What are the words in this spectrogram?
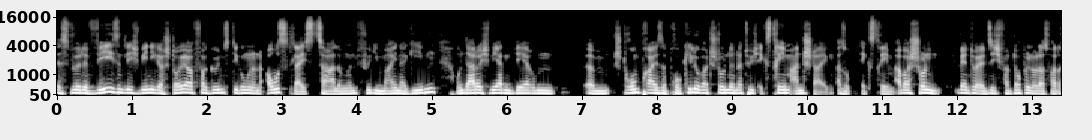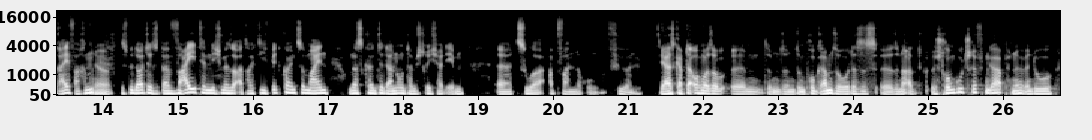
es würde wesentlich weniger Steuervergünstigungen und Ausgleichszahlungen für die Miner geben und dadurch werden deren ähm, Strompreise pro Kilowattstunde natürlich extrem ansteigen. Also extrem, aber schon eventuell sich verdoppeln oder das verdreifachen. Ja. Das bedeutet, es ist bei weitem nicht mehr so attraktiv, Bitcoin zu meinen und das könnte dann unterm Strich halt eben äh, zur Abwanderung führen. Ja, es gab da auch mal so, ähm, so, so, so, ein Programm, so dass es äh, so eine Art Stromgutschriften gab, ne? wenn du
